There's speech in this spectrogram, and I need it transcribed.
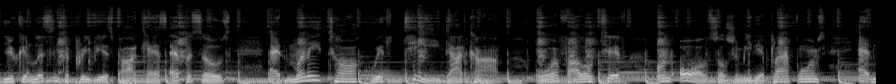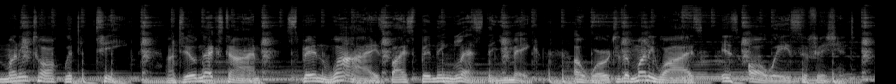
you can listen to previous podcast episodes at moneytalkwitht.com or follow Tiff on all social media platforms at Money Talk with T. Until next time, spend wise by spending less than you make. A word to the money wise is always sufficient.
